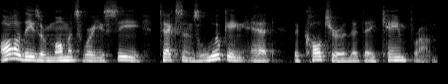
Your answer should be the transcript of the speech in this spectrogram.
All of these are moments where you see Texans looking at the culture that they came from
